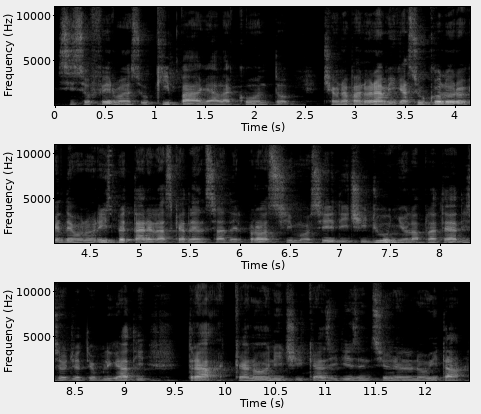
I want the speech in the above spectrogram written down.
si sofferma su chi paga l'acconto c'è una panoramica su coloro che devono rispettare la scadenza del prossimo 16 giugno, la platea di soggetti obbligati tra canonici casi di esenzione e le novità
